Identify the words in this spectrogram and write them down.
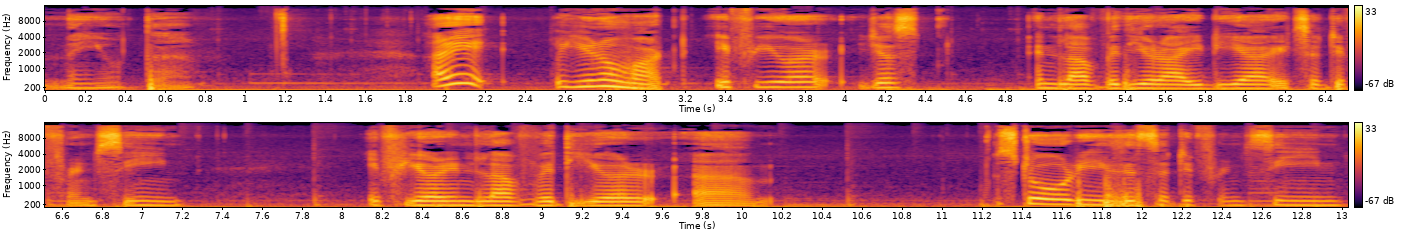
नहीं होता है अरे यू नो वॉट इफ़ यू आर जस्ट in love with your idea, it's a different scene. If you're in love with your um, stories, it's a different scene.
